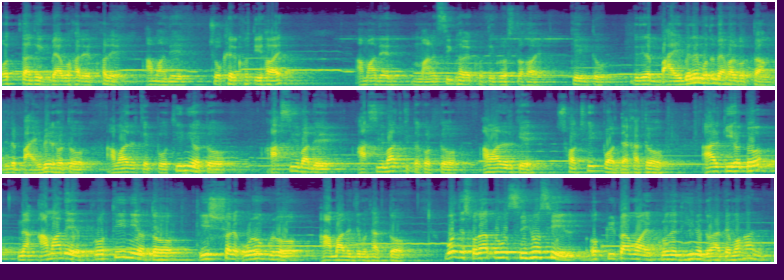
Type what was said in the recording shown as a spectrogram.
অত্যাধিক ব্যবহারের ফলে আমাদের চোখের ক্ষতি হয়, আমাদের মানসিকভাবে ক্ষতিগ্রস্ত হয়। কিন্তু যদি বাইবেলের মতো ব্যবহার করতাম, যদি বাইবেল হতো, আমাদেরকে প্রতিনিয়ত আশীর্বাদে আশীর্বাদকৃত করত, আমাদেরকে সঠিক পথ দেখাতো। আর কি হতো? না, আমাদের প্রতিনিয়ত ঈশ্বরের অনুগ্রহ আমাদের জীবনে থাকতো। বলছে সদাপ্রভু স্নেহশীল ও কৃপাময় ক্রোধে ধীর দোহাতে মহান।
